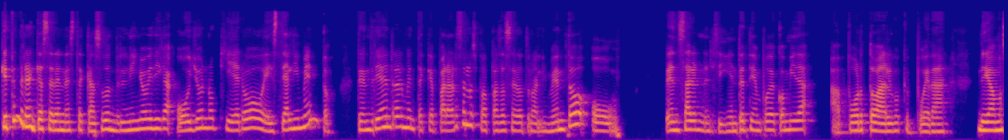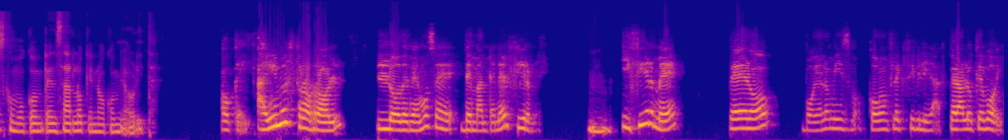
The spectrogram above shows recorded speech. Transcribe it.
¿qué tendrían que hacer en este caso donde el niño hoy diga, hoy yo no quiero este alimento? ¿Tendrían realmente que pararse los papás a hacer otro alimento o pensar en el siguiente tiempo de comida, aporto algo que pueda, digamos, como compensar lo que no comió ahorita? Ok, ahí nuestro rol lo debemos de, mantener firme. Y firme, pero voy a lo mismo, con flexibilidad, pero a lo que voy.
